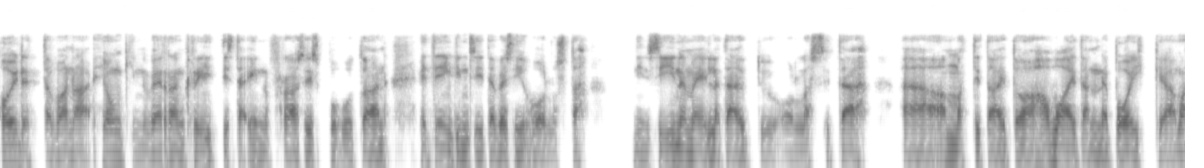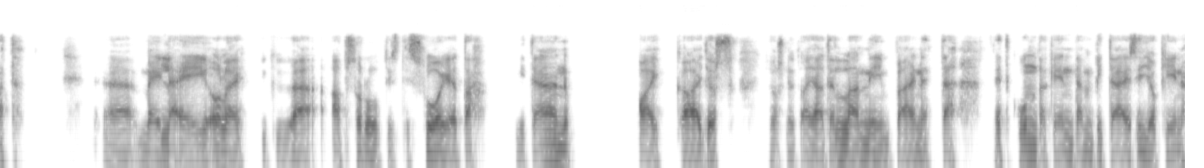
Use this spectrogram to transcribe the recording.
hoidettavana jonkin verran kriittistä infraa, siis puhutaan etenkin siitä vesihuollosta, niin siinä meillä täytyy olla sitä ammattitaitoa havaita ne poikkeamat. Meillä ei ole kykyä absoluuttisesti suojata mitään paikkaa, jos, jos nyt ajatellaan niin päin, että, että kuntakentän pitäisi jokin,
